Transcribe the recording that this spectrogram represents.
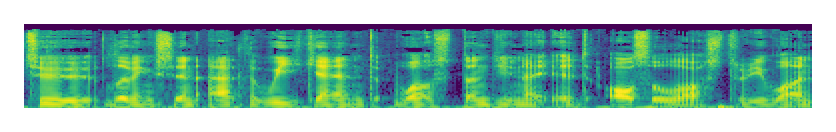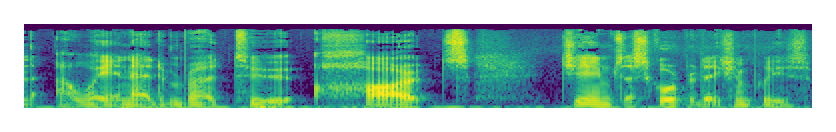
to Livingston at the weekend, whilst Dundee United also lost 3 1 away in Edinburgh to Hearts. James, a score prediction, please.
